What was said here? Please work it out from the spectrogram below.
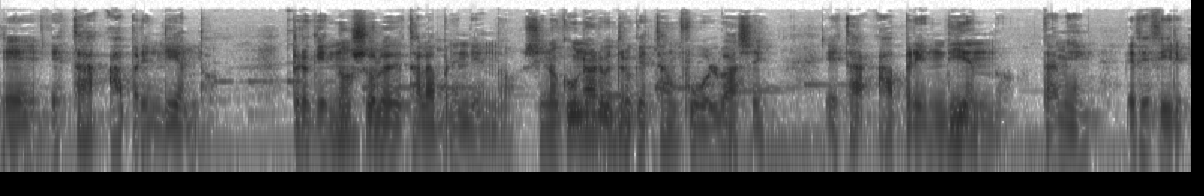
eh, está aprendiendo. Pero que no solo está aprendiendo, sino que un árbitro que está en fútbol base está aprendiendo también. Es decir,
